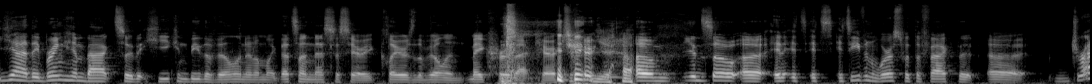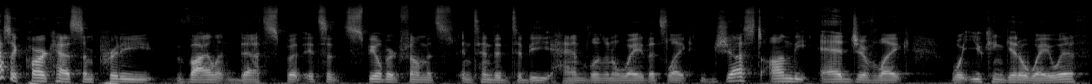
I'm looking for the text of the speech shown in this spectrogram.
Yeah, they bring him back so that he can be the villain and I'm like that's unnecessary. Claire's the villain. Make her that character. Yeah. Um and so uh and it's it's it's even worse with the fact that uh Jurassic Park has some pretty violent deaths, but it's a Spielberg film. It's intended to be handled in a way that's like just on the edge of like what you can get away with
